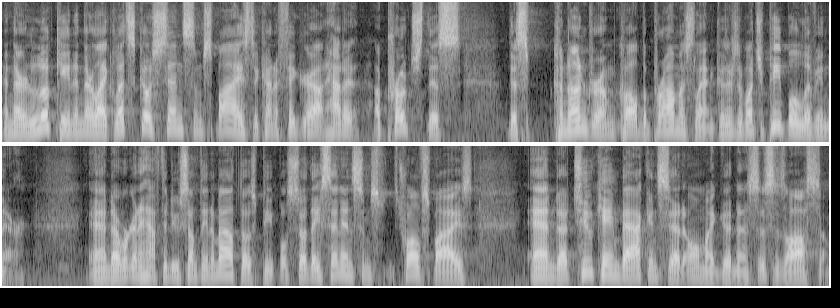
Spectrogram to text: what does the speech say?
and they're looking and they're like, let's go send some spies to kind of figure out how to approach this, this conundrum called the promised land because there's a bunch of people living there. And uh, we're going to have to do something about those people. So they sent in some 12 spies, and uh, two came back and said, Oh my goodness, this is awesome.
